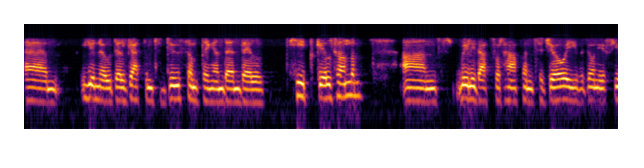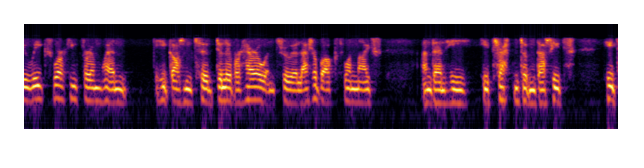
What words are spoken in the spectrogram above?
Um, you know, they'll get them to do something and then they'll heap guilt on them. And really, that's what happened to Joey. He was only a few weeks working for him when he got him to deliver heroin through a letterbox one night, and then he he threatened him that he'd he'd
